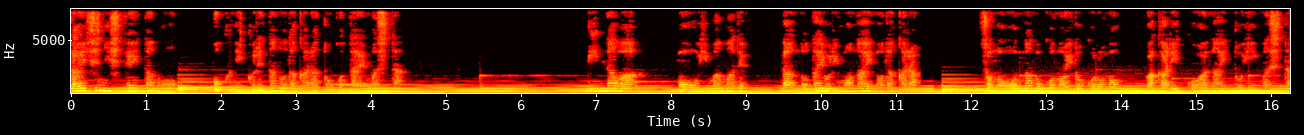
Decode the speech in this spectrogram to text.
大事にしていたのを僕にくれたのだからと答えました。みんなはもう今まで何の頼りもないのだからその女の子の居所の分かりっこはないと言いました。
